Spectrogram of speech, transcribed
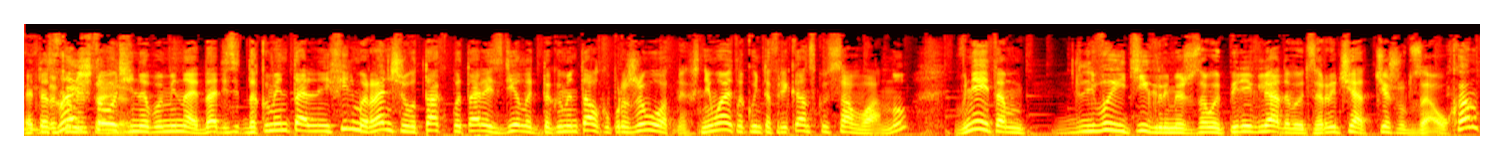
это знаешь, что очень напоминает? Да, документальные фильмы раньше вот так пытались сделать документалку про животных. Снимают какую-нибудь африканскую саванну, в ней там львы и тигры между собой переглядываются, рычат, чешут за ухом,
